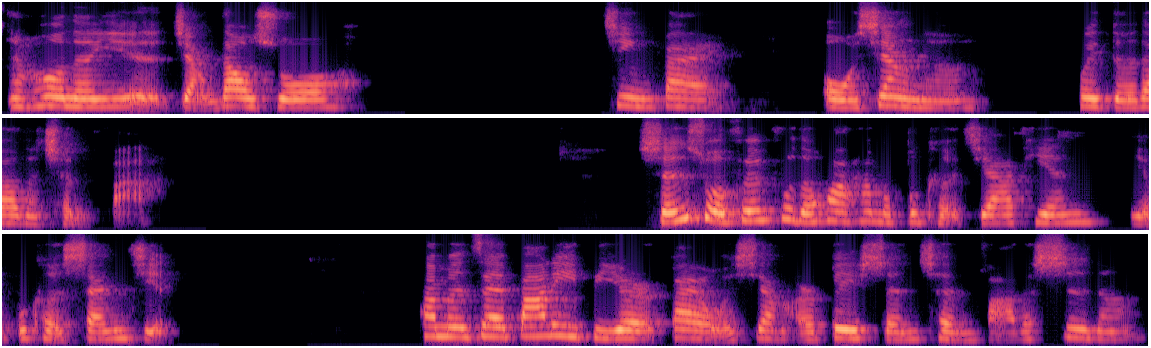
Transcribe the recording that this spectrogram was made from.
然后呢，也讲到说敬拜。偶像呢，会得到的惩罚。神所吩咐的话，他们不可加添，也不可删减。他们在巴利比尔拜偶像而被神惩罚的事呢，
